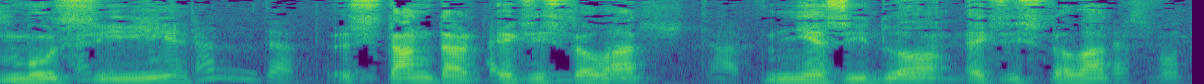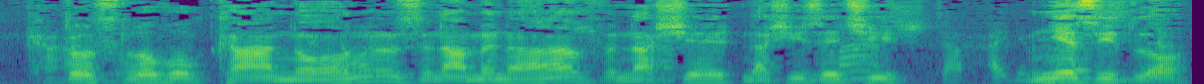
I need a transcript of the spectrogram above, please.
Musí standard existovat, měřidlo existovat. To slovo kanon znamená v naše, naší řeči měřidlo.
